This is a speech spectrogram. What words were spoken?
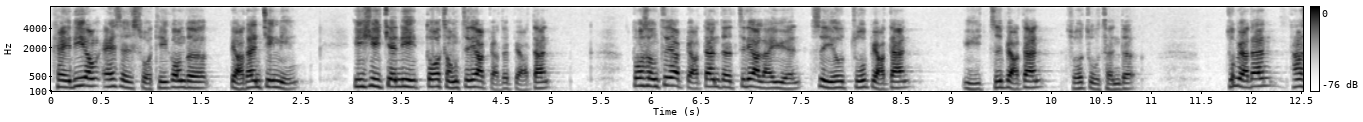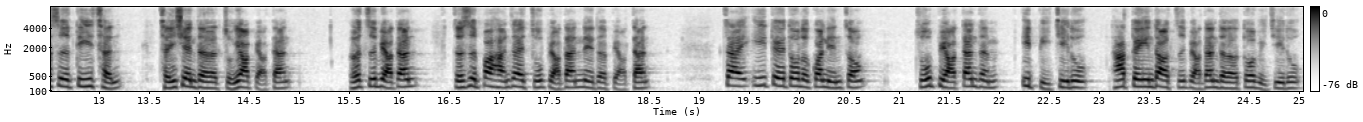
可以利用 S 所提供的表单精灵，依序建立多重资料表的表单。多重资料表单的资料来源是由主表单与子表单所组成的。主表单它是第一层呈现的主要表单，而子表单则是包含在主表单内的表单。在一对多的关联中，主表单的一笔记录，它对应到子表单的多笔记录。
